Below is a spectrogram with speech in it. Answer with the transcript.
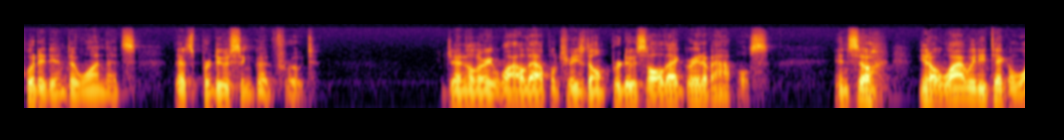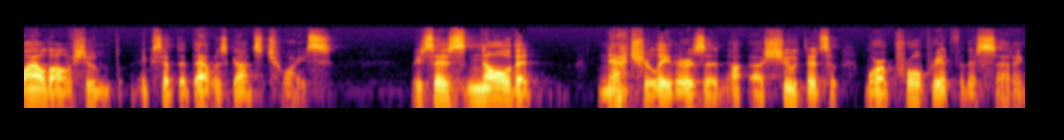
put it into one that's, that's producing good fruit. Generally, wild apple trees don't produce all that great of apples. And so, you know, why would he take a wild olive shoot except that that was God's choice? He says, know that naturally there is a, a shoot that's more appropriate for this setting.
